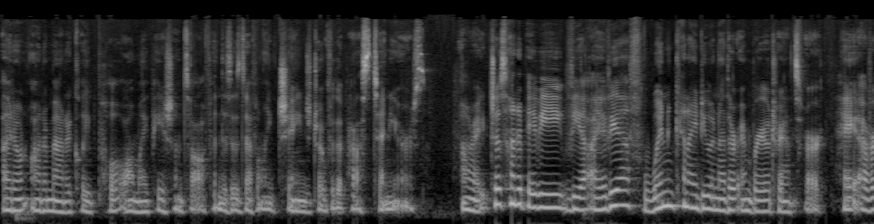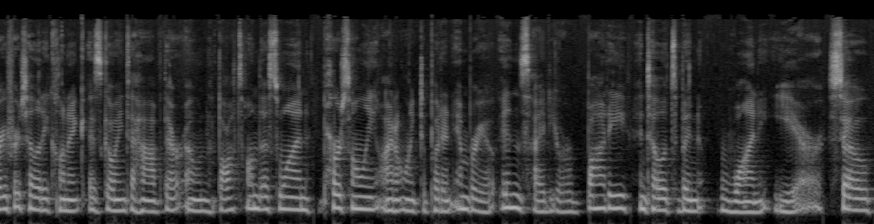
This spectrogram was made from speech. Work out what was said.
I don't automatically pull all my patients off. And this has definitely changed over the past 10 years. All right, just had a baby via IVF. When can I do another embryo transfer? Hey, every fertility clinic is going to have their own thoughts on this one. Personally, I don't like to put an embryo inside your body until it's been one year. So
